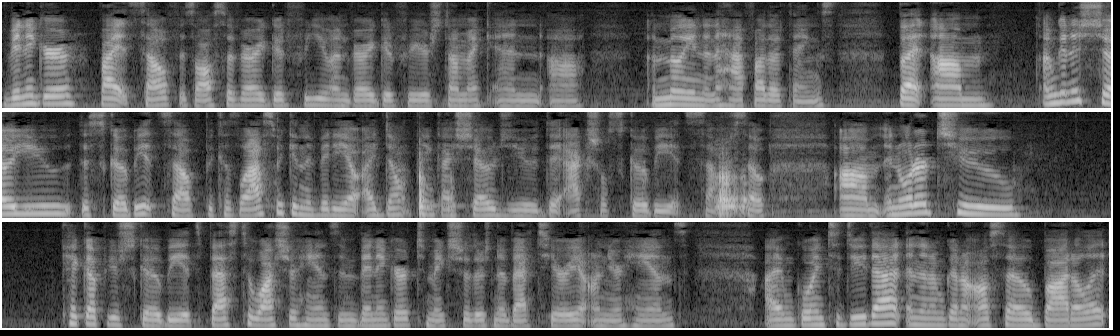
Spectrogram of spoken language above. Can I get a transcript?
vinegar by itself is also very good for you and very good for your stomach and uh, a million and a half other things. But um, I'm going to show you the SCOBY itself because last week in the video I don't think I showed you the actual SCOBY itself. So um, in order to pick up your SCOBY, it's best to wash your hands in vinegar to make sure there's no bacteria on your hands. I'm going to do that and then I'm going to also bottle it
